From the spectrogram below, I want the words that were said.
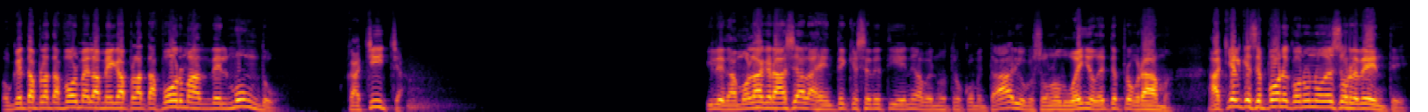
Porque esta plataforma es la mega plataforma del mundo. Cachicha. Y le damos las gracias a la gente que se detiene a ver nuestros comentarios, que son los dueños de este programa. Aquí el que se pone con uno de esos redentes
